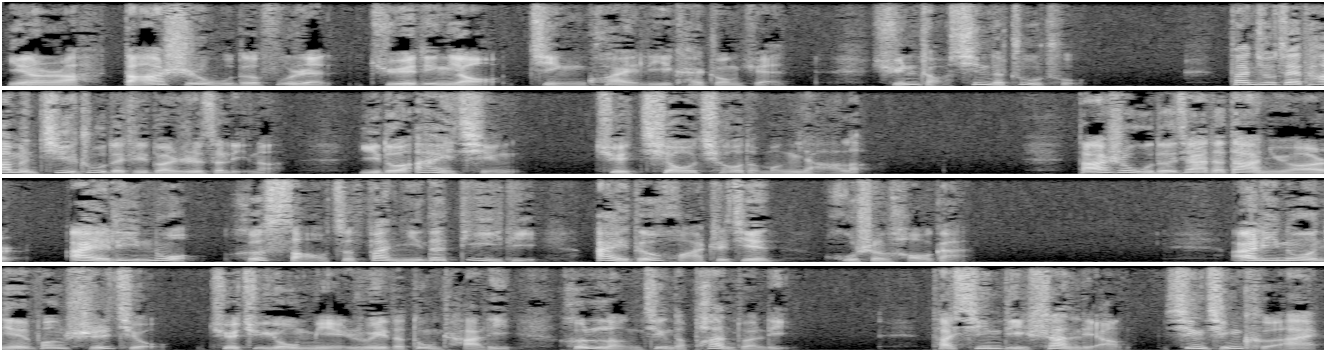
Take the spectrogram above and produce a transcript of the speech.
因而啊，达什伍德夫人决定要尽快离开庄园。寻找新的住处，但就在他们寄住的这段日子里呢，一段爱情却悄悄的萌芽了。达什伍德家的大女儿艾莉诺和嫂子范尼的弟弟爱德华之间互生好感。艾莉诺年方十九，却具有敏锐的洞察力和冷静的判断力。她心地善良，性情可爱，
